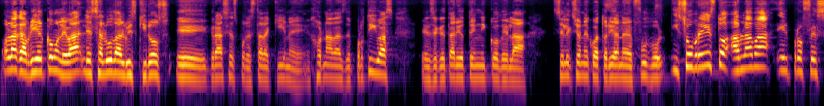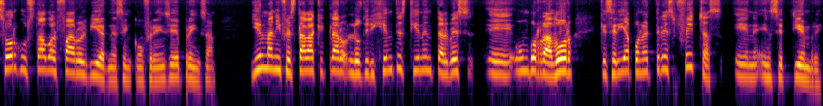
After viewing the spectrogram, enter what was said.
Hola Gabriel, ¿cómo le va? Le saluda Luis Quirós. gracias por estar aquí en, Jornadas Deportivas, el secretario técnico de la selección ecuatoriana de fútbol. Y sobre esto hablaba el profesor Gustavo Alfaro el viernes en conferencia de prensa y él manifestaba que, claro, los dirigentes tienen tal vez eh, un borrador que sería poner tres fechas en, septiembre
